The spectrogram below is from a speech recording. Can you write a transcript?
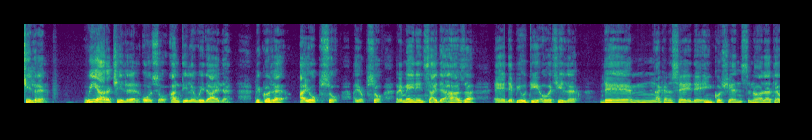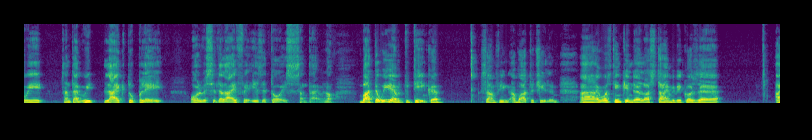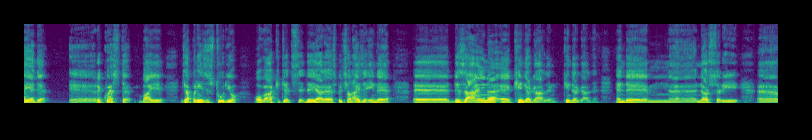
children. We are children also until we died, because uh, I hope so. I hope so. Remain inside the house, uh, the beauty of a children, the um, I can say the inconscience, know that we sometimes we like to play. Always the life is a toys. Sometimes no, but we have to think uh, something about the children. Uh, I was thinking the last time because uh, I had a, a, request by Japanese studio of architects. They are uh, specialized in the uh, design uh, kindergarten, kindergarten, and um, nursery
